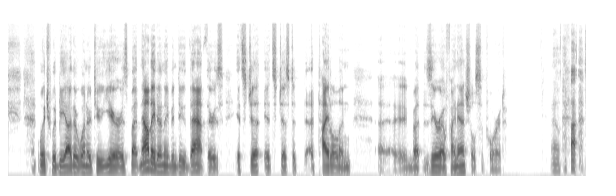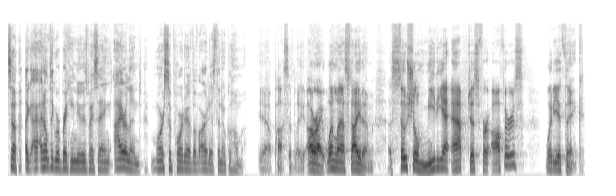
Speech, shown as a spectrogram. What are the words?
which would be either one or two years. But now they don't even do that. There's it's just it's just a, a title and uh, but zero financial support. Well, uh, so like, I don't think we're breaking news by saying Ireland more supportive of artists than Oklahoma. Yeah, possibly. All right, one last item: a social media app just for authors. What do you think?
